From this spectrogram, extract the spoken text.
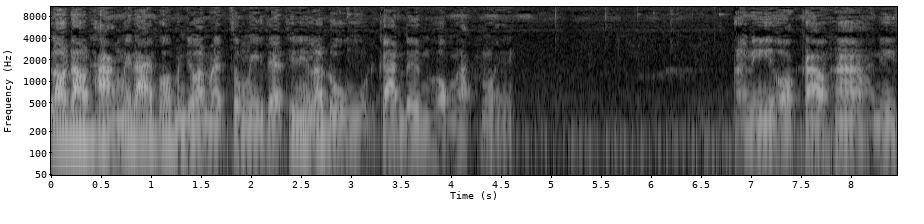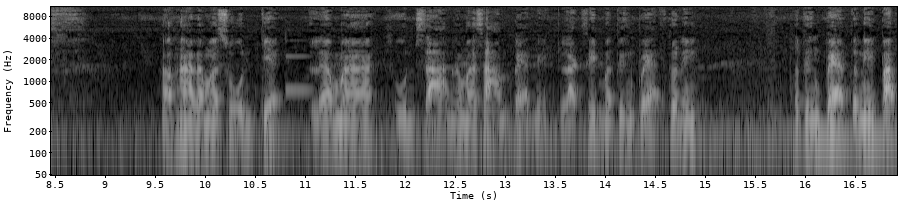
เราเดาทางไม่ได้ เพราะมันย้อนมาตรงนี้ แต่ทีนี้เราดูการเดินของหลักหน่วย อันนี้ออกเก้าห้าอันนี้ เก้าห้าแล้วมาศูนย์เจ็ดแล้วมาศูนย์สามแล้วมาสามแปดนี่หลักสิบมาถึงแปดตัวนี้ พอถึงแปดตัวนี้ปั๊บ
